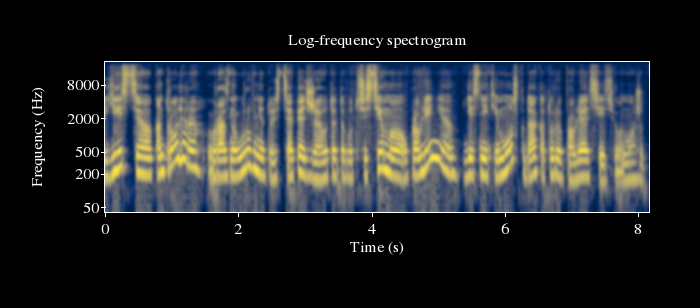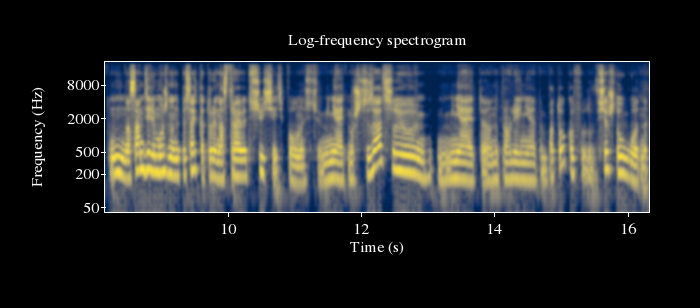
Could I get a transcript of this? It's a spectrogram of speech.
есть э, контроллеры разного уровня, то есть, опять же, вот эта вот система управления, есть некий мозг, да, который управляет сетью. Он может, ну, на самом деле можно написать, который настраивает всю сеть полностью, меняет маршрутизацию, меняет э, направление там, потоков, все что угодно.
